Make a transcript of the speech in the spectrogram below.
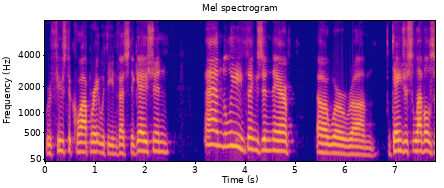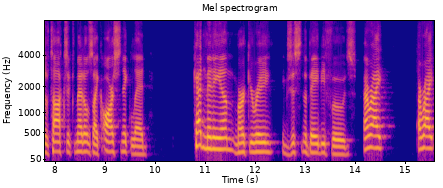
refused to cooperate with the investigation. And leading things in there uh, were um, dangerous levels of toxic metals like arsenic, lead, cadmium, mercury exist in the baby foods. All right. All right.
